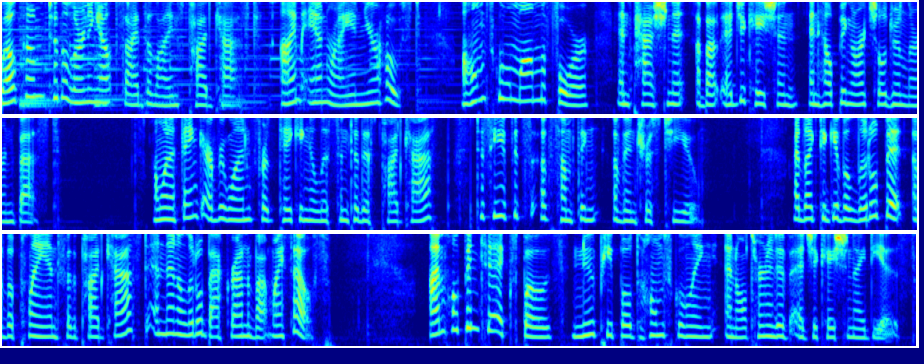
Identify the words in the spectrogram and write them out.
Welcome to the Learning Outside the Lines podcast. I'm Ann Ryan, your host, a homeschool mom of four and passionate about education and helping our children learn best. I want to thank everyone for taking a listen to this podcast to see if it's of something of interest to you. I'd like to give a little bit of a plan for the podcast and then a little background about myself. I'm hoping to expose new people to homeschooling and alternative education ideas.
